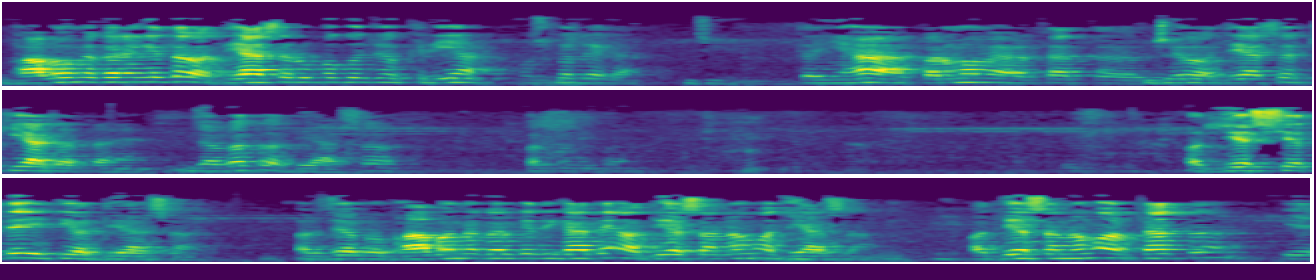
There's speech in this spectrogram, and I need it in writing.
भावों में करेंगे तो अध्यास रूप को जो क्रिया उसको लेगा तो यहाँ कर्म में अर्थात जो। अध्यास किया जाता है जगत अध्यास कर्मणि को अध्यस्यते इति अध्यास। और जब भाव में करके दिखाते हैं अध्यसनम अध्यास। अध्यसनम अर्थात ये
